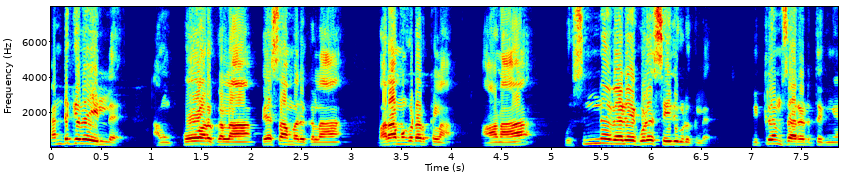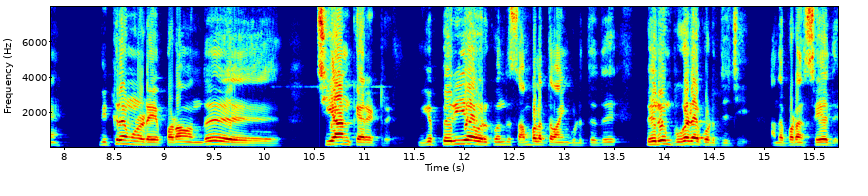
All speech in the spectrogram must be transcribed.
கண்டுக்கவே இல்லை. அவங்க கோவம் இருக்கலாம் பேசாமல் இருக்கலாம் வராமல் கூட இருக்கலாம். ஆனால் ஒரு சின்ன வேலையை கூட செய்து கொடுக்கல. விக்ரம் சார் எடுத்துக்கங்க. விக்ரமனுடைய படம் வந்து சியான் கேரக்டர். மிகப்பெரிய அவருக்கு வந்து சம்பளத்தை வாங்கி கொடுத்தது பெரும் புகழை கொடுத்துச்சு அந்த படம் சேது.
